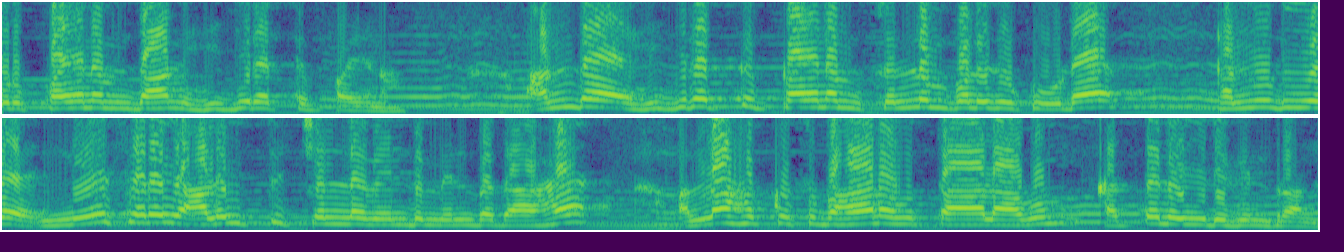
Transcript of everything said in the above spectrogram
ஒரு பயணம் தான் ஹிஜ்ரத்து பயணம். அந்த ஹிஜ்ரத்து பயணம் செல்லும் பொழுது கூட தன்னுடைய நேசரை அழைத்து செல்ல வேண்டும் என்பதாக அல்லாஹுக்கு சுபஹானஹு தாலாவும் கட்டளையிடுகின்றான்.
